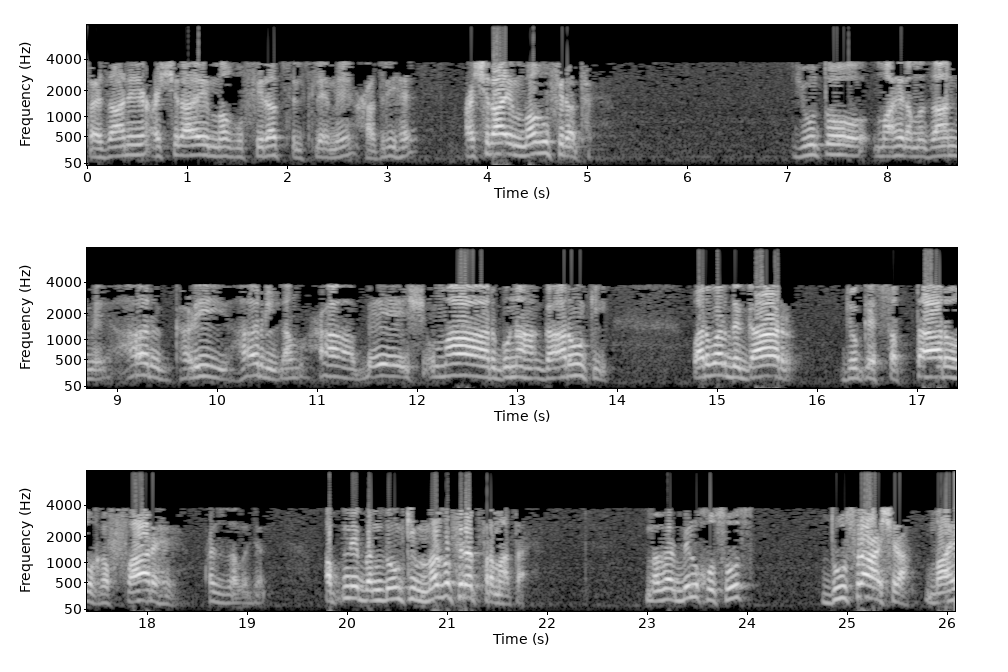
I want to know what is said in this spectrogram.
فیضان اشرائے مغفرت سلسلے میں حاضری ہے۔ اشرائے مغفرت ہے۔ یوں تو ماہ رمضان میں ہر گھڑی، ہر لمحہ بے شمار گناہ گاروں کی پروردگار جو کہ ستار و غفار ہے، عز و جل، اپنے بندوں کی مغفرت فرماتا ہے۔ مگر بالخصوص دوسرا عشرہ، ماہ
